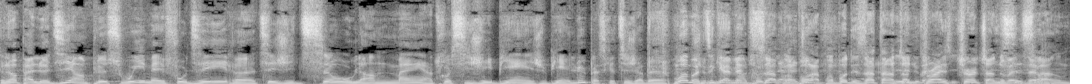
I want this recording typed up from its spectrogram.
Non, elle a dit en plus, oui, mais il faut dire, euh, tu sais, j'ai dit ça au lendemain. En tout cas, si j'ai bien, j'ai bien lu, parce que tu sais, j'avais. Moi, elle m'a dit qu'elle avait dit ça à propos, à propos, des attentats de Christchurch en Nouvelle-Zélande.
